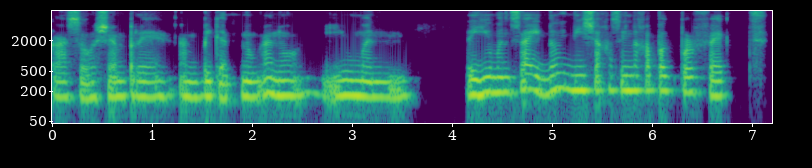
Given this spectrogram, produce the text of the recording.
Kaso, syempre, ang bigat ng ano, human, the human side, no? Hindi siya kasi nakapag-perfect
